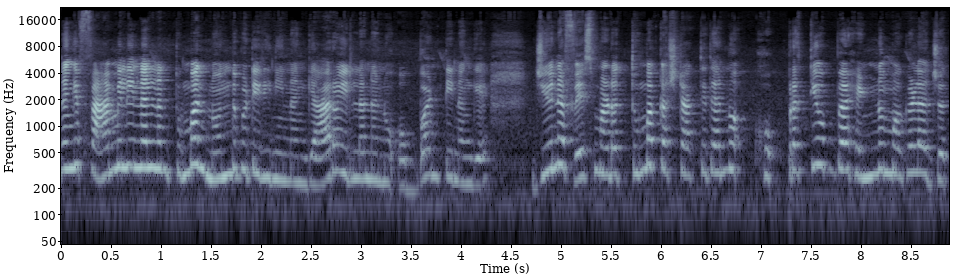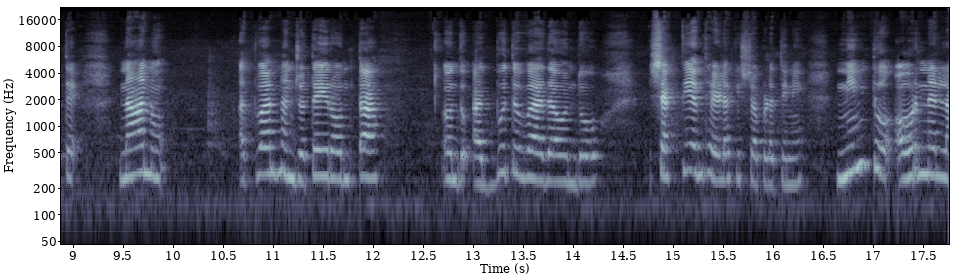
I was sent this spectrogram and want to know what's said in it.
ನನಗೆ ಫ್ಯಾಮಿಲಿನಲ್ಲಿ ನಾನು ತುಂಬ ನೊಂದುಬಿಟ್ಟಿದ್ದೀನಿ. ನಂಗೆ ಯಾರೂ ಇಲ್ಲ, ನಾನು ಒಬ್ಬಂಟಿ. ನನಗೆ ಜೀವನ ಫೇಸ್ ಮಾಡೋದು ತುಂಬ ಕಷ್ಟ ಆಗ್ತಿದೆ ಅನ್ನೋ ಪ್ರತಿಯೊಬ್ಬ ಹೆಣ್ಣು ಮಗಳ ಜೊತೆ ನಾನು ಅಥವಾ ನನ್ನ ಜೊತೆ ಇರೋಂಥ ಒಂದು ಅದ್ಭುತವಾದ ಒಂದು ಶಕ್ತಿ ಅಂತ ಹೇಳಕ್ಕೆ ಇಷ್ಟಪಡ್ತೀನಿ. ನಿಂತು ಅವ್ರನ್ನೆಲ್ಲ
